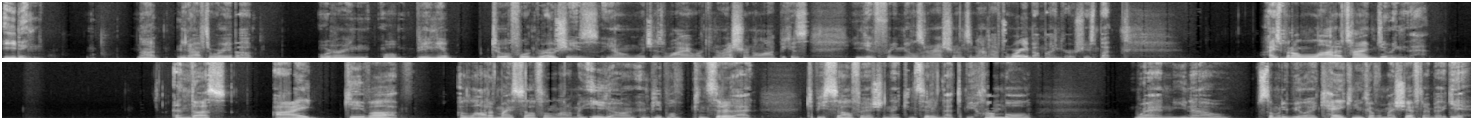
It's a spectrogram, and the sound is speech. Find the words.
eating, not you know have to worry about ordering well being able to afford groceries, you know, which is why I worked in a restaurant a lot because you get free meals in restaurants and not have to worry about buying groceries. But I spent a lot of time doing that. And thus I gave up a lot of myself and a lot of my ego. And people consider that to be selfish and they consider that to be humble when, you know, somebody be like, Hey, can you cover my shift? And I'd be like, Yeah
